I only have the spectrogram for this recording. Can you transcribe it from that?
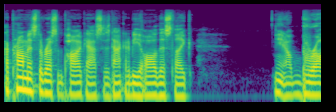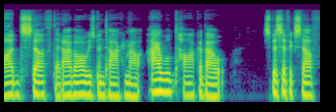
I promise the rest of the podcast is not going to be all this like you know broad stuff that I've always been talking about. I will talk about specific stuff,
